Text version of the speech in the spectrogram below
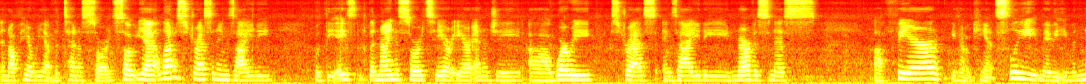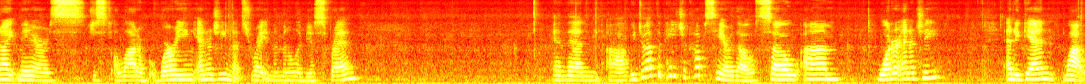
and up here we have the Ten of Swords. So yeah, a lot of stress and anxiety with the ace, the nine of swords here, air energy, uh, worry, stress, anxiety, nervousness, uh, fear, you know, can't sleep, maybe even nightmares, just a lot of worrying energy, and that's right in the middle of your spread. And then uh, we do have the Page of Cups here, though. So, um, water energy. And again, wow,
